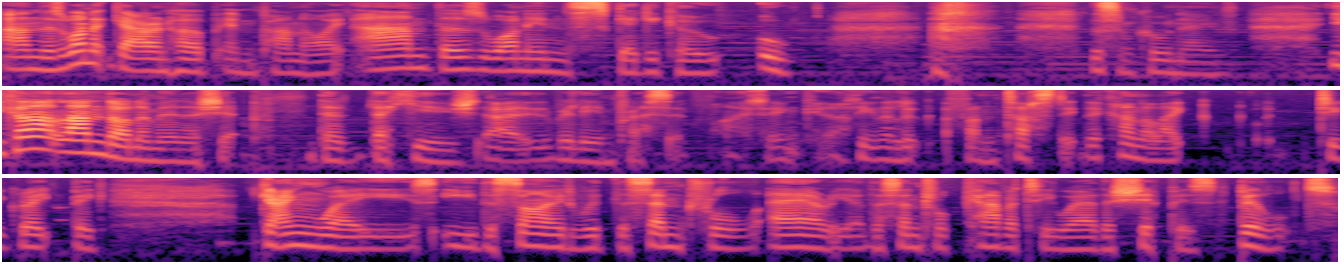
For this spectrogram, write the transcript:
and there's one at Garen Hub in Panay, and there's one in Skegiko. Ooh. there's some cool names. You can't land on them in a ship. They're, they're huge. Uh, really impressive, I think. I think they look fantastic. They're kind of like two great big gangways either side with the central area, the central cavity where the ship is built.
